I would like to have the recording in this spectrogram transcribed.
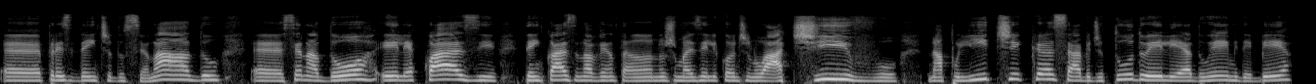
é, presidente do Senado, é, senador, ele é quase, tem quase 90 anos, mas ele continua ativo na política, sabe de tudo, ele é do MDB,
